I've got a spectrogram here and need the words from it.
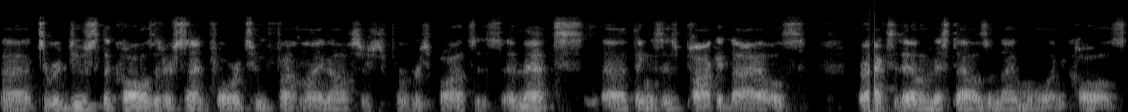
uh, to reduce the calls that are sent forward to frontline officers for responses. And that's uh, things as pocket dials or accidental missed dials of 911 calls.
